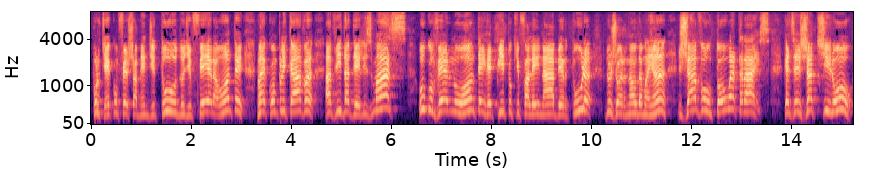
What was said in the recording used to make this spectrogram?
porque com o fechamento de tudo, de feira ontem, não é complicava a vida deles, mas o governo ontem, repito o que falei na abertura do Jornal da Manhã, já voltou atrás. Quer dizer, já tirou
